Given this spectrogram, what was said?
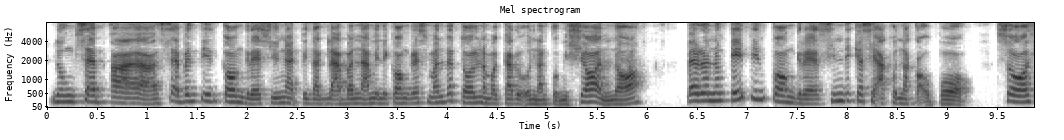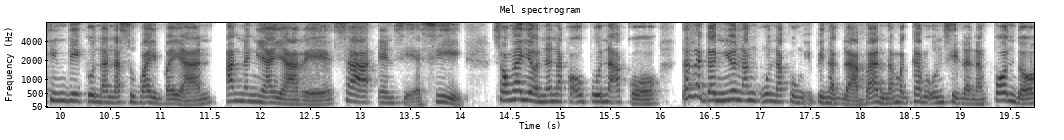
nung seb, ah, 17th Congress, yun nga pinaglaban namin ni Congressman Datol na magkaroon ng komisyon, no? Pero nung 18th Congress, hindi kasi ako nakaupo. So, hindi ko na nasubaybayan ang nangyayari sa NCSC. So, ngayon na nakaupo na ako, talagang yun ang una kong ipinaglaban na magkaroon sila ng pondo,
